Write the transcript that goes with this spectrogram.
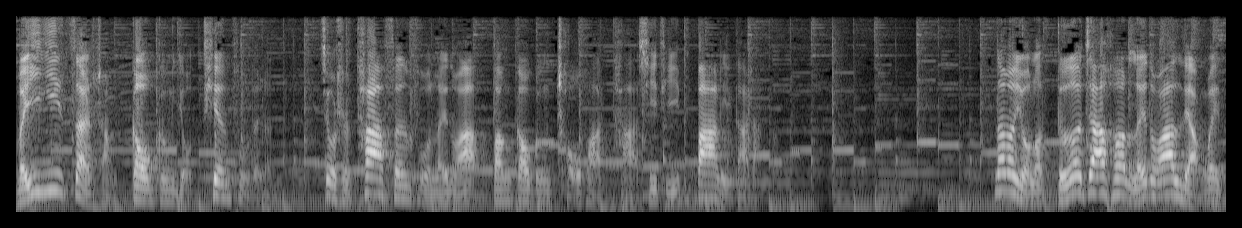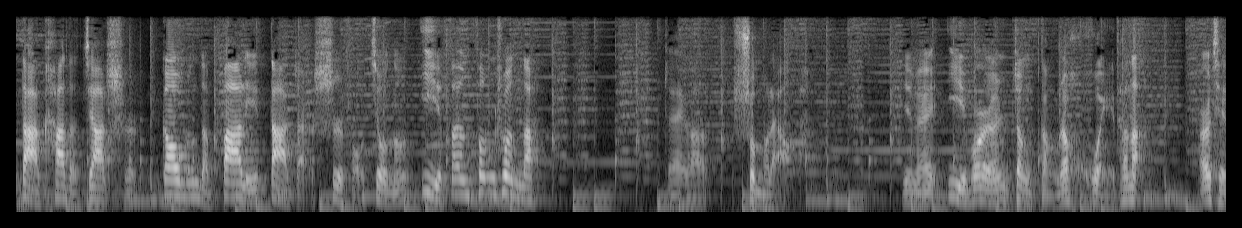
唯一赞赏高更有天赋的人。就是他吩咐雷诺阿帮高更筹划塔西提巴黎大展的。那么有了德加和雷诺阿两位大咖的加持，高更的巴黎大展是否就能一帆风顺呢？这个顺不了，因为一拨人正等着毁他呢，而且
